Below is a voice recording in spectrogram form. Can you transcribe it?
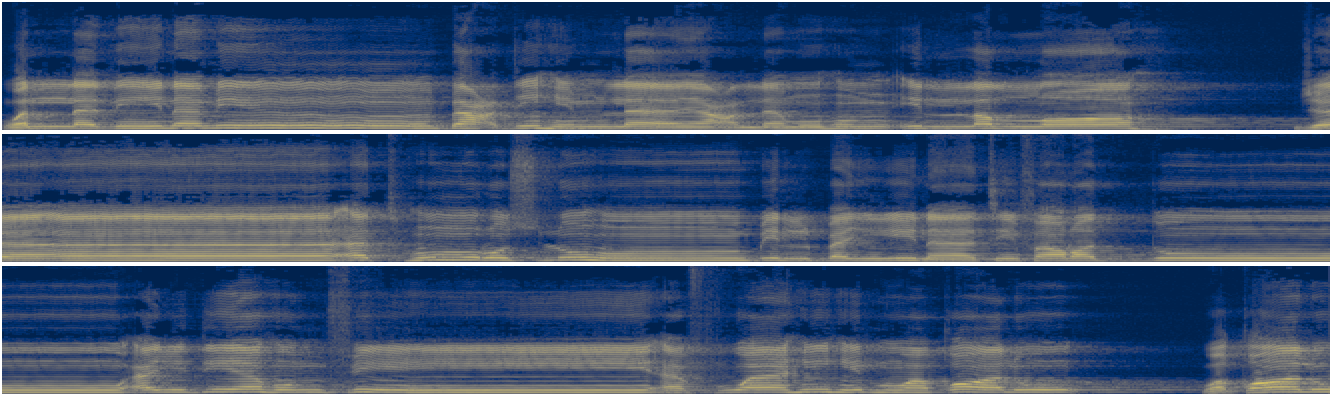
والذين من بعدهم لا يعلمهم إلا الله جاءتهم رسلهم بالبينات فردوا أيديهم في أفواههم وقالوا وقالوا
